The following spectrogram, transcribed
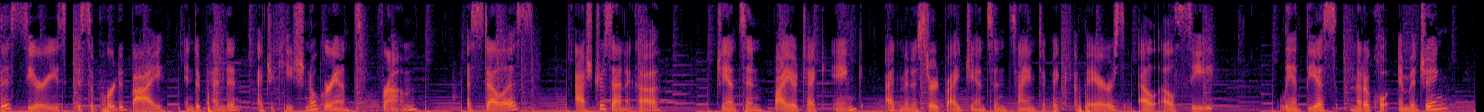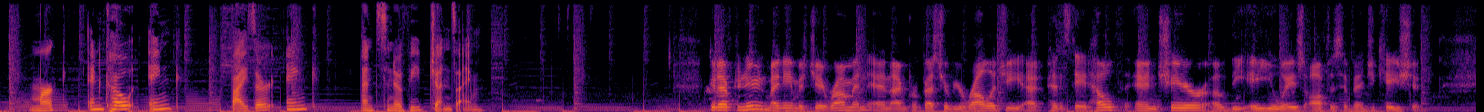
This series is supported by independent educational grants from Astellas, AstraZeneca, Janssen Biotech Inc., administered by Janssen Scientific Affairs LLC, Lantheus Medical Imaging, Merck & Co. Inc., Pfizer Inc., and Sanofi Genzyme. Good afternoon. My name is Jay Raman, and I'm professor of urology at Penn State Health and chair of the AUA's Office of Education.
